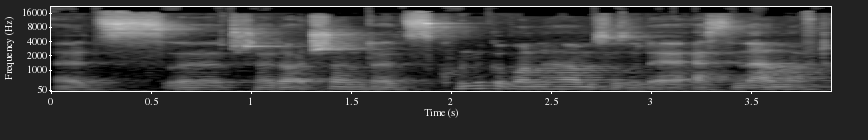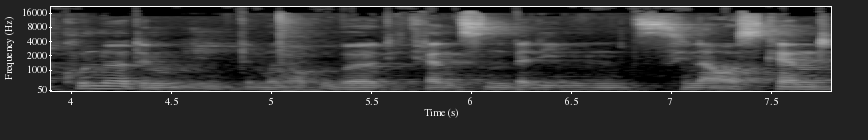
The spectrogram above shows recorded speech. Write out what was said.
als äh, Total Deutschland als Kunde gewonnen haben. Das ist also der erste namhafte Kunde, den, den man auch über die Grenzen Berlins hinaus kennt.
